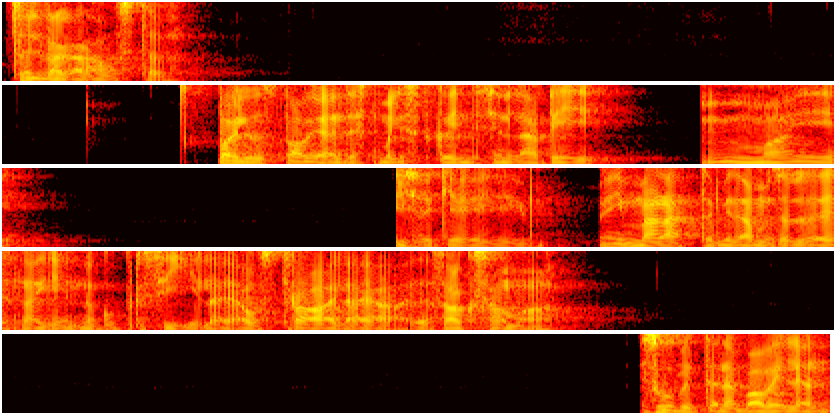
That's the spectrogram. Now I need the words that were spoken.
see oli väga rahustav paljudest paviljonidest ma lihtsalt kõndisin läbi, ma ei, isegi ei, ei mäleta, mida ma seal sees nägin, nagu Brasiilia ja Austraalia ja, ja Saksamaa. Suurbritannia paviljon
